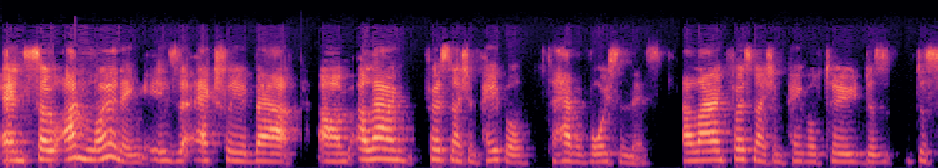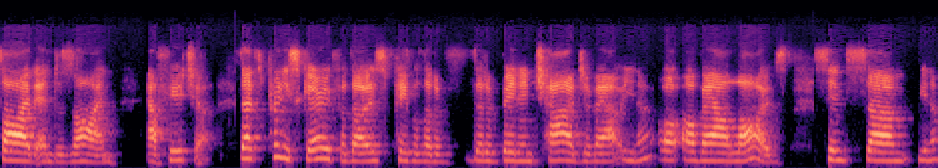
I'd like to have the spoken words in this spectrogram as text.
And so, unlearning is actually about um, allowing First Nation people to have a voice in this, allowing First Nation people to des- decide and design our future that's pretty scary for those people that have that have been in charge of our you know of, our lives since um, you know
